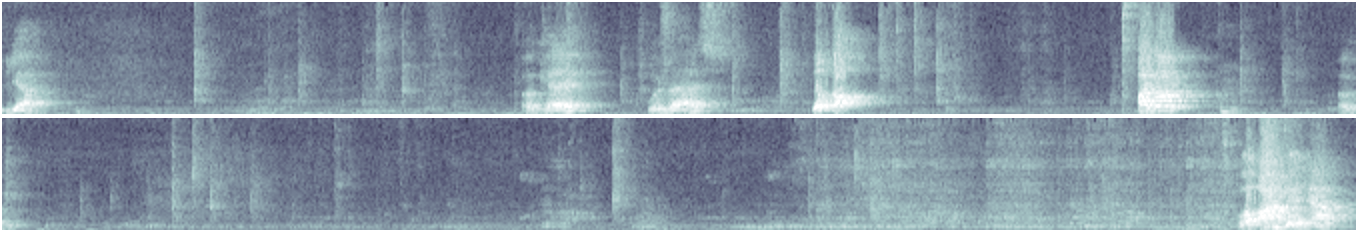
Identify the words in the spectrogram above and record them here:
yeah. Okay. Where's Raz? What the? I got it. Okay. Well, I'm dead now.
